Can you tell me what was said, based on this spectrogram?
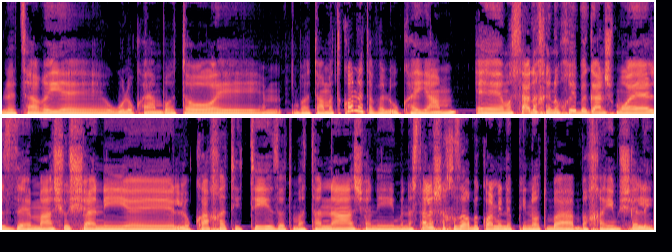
לצערי אה, הוא לא קיים באותו, אה, באותה מתכונת, אבל הוא קיים. אה, המוסד החינוכי בגן שמואל זה משהו שאני לוקחת איתי, זאת מתנה שאני מנסה לשחזר בכל מיני פינות בחיים שלי.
